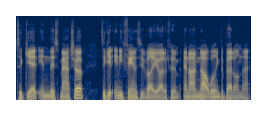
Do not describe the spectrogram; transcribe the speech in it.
to get in this matchup to get any fantasy value out of him, and I'm not willing to bet on that.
